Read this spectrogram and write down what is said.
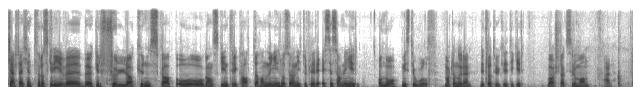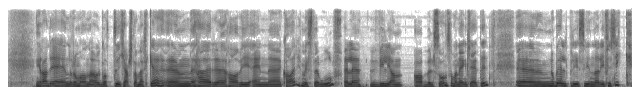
Kjæreste er kjent for å skrive bøker fulle av kunnskap og, og ganske intrikate handlinger. Og så har han gitt ut flere essaysamlinger. Og nå Mr. Wolf. Marta Norheim, litteraturkritiker. Hva slags roman er det? Ja, det er en roman av godt Kjærstad-merke. Her har vi en eh, kar, Mr. Wolf, eller William Abelsson, som han egentlig heter. Nobelprisvinner i fysikk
